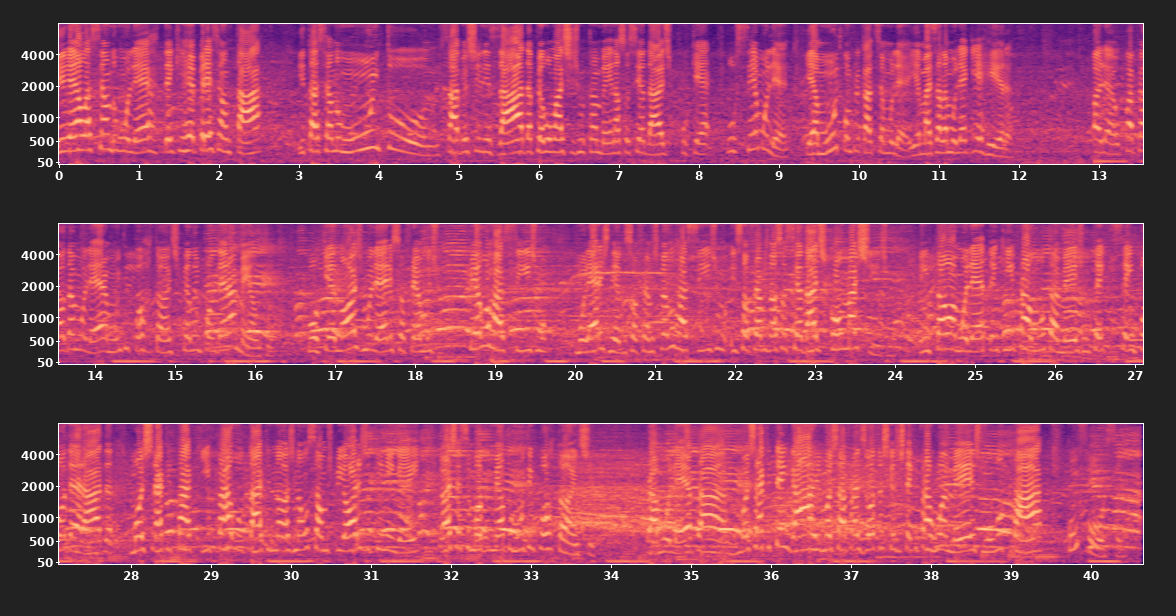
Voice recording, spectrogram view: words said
E ela sendo mulher tem que representar e está sendo muito, sabe, hostilizada pelo machismo também na sociedade, porque é por ser mulher. E é muito complicado ser mulher, mas ela é mulher guerreira. Olha, o papel da mulher é muito importante pelo empoderamento, porque nós mulheres sofremos pelo racismo, mulheres negras sofremos pelo racismo e sofremos na sociedade com o machismo. Então a mulher tem que ir para a luta mesmo, tem que ser empoderada, mostrar que está aqui para lutar, que nós não somos piores do que ninguém. Eu acho esse movimento muito importante para a mulher, para mostrar que tem garra e mostrar para as outras que a gente tem que ir para a rua mesmo, lutar com força.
